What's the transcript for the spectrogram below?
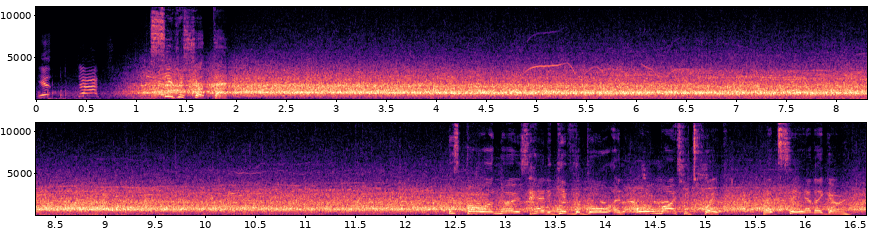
Yep, catch. Super shot that. This bowler knows how to give the ball an almighty tweak. Let's see how they go.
